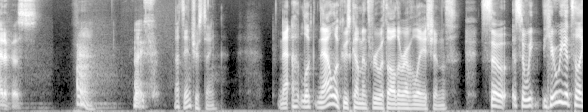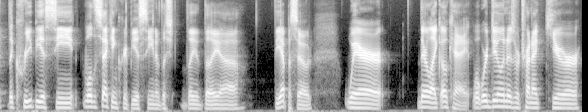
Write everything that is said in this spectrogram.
Oedipus. Nice. That's interesting. Now look, now look who's coming through with all the revelations. So, so we here we get to like the creepiest scene. Well, the second creepiest scene of the sh- the the uh, the episode, where they're like, okay, what we're doing is we're trying to cure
